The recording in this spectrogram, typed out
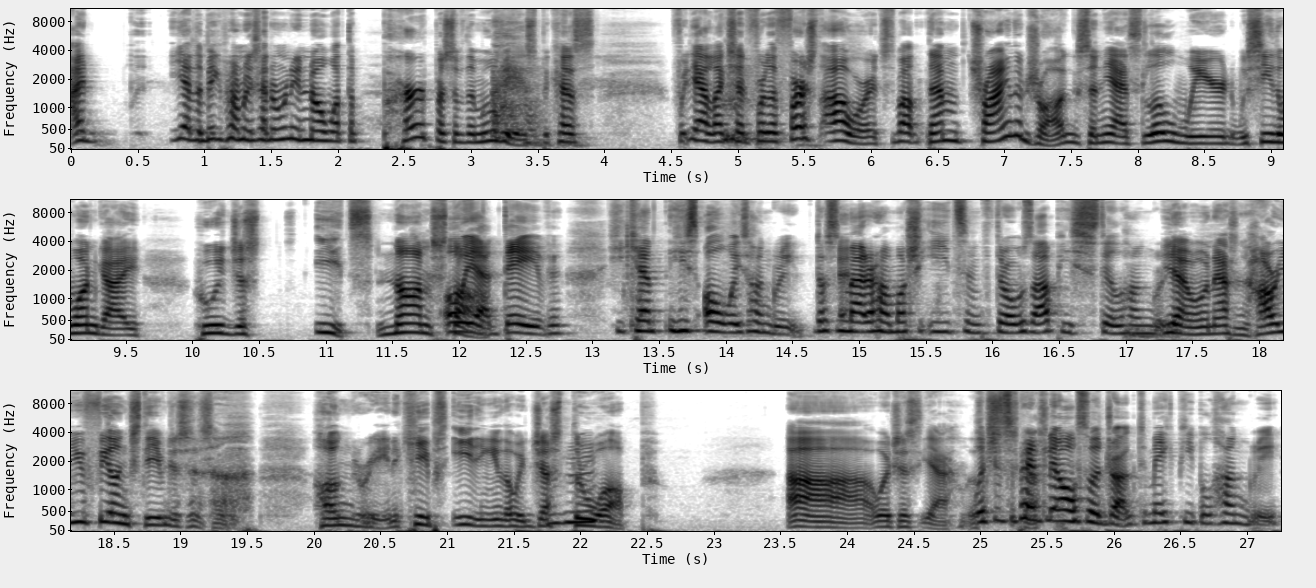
I, yeah, the big problem is I don't really know what the purpose of the movie is because, for yeah, like I said, for the first hour, it's about them trying the drugs, and yeah, it's a little weird. We see the one guy who just eats nonstop. oh yeah, Dave. He can't. He's always hungry. Doesn't matter how much he eats and throws up. He's still hungry. yeah. When asking how are you feeling, Steve just says "Ugh, hungry, and he keeps eating even though he just threw up. Uh, which is yeah, Mm-hmm. which is disgusting. apparently also a drug to make people hungry.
